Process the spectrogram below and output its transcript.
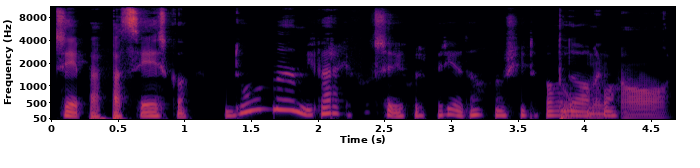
Sì, è pa- pazzesco. Doom mi pare che fosse di quel periodo, è uscito poco Doom, dopo. no,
